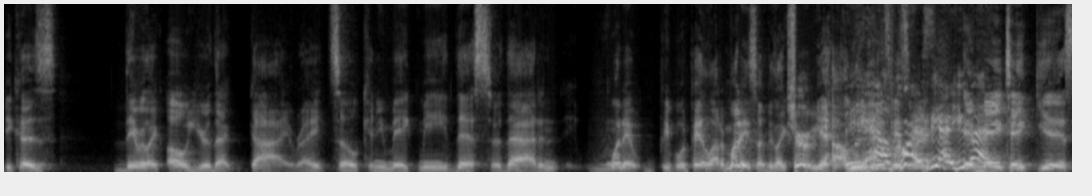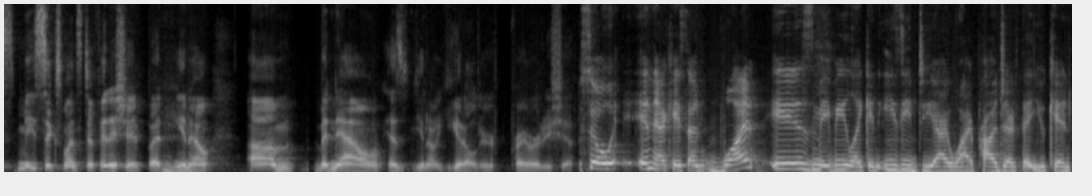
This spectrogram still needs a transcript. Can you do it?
because they were like, "Oh, you're that guy, right? So can you make me this or that?" And when it people would pay a lot of money, so I'd be like, "Sure, yeah, I'll make Yeah, you this of course, yeah, you It may take you, me six months to finish it, but you mm-hmm. know, Um, but now, as you know, you get older, priority shift. So in that case, then, what is maybe like an easy DIY project that you can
